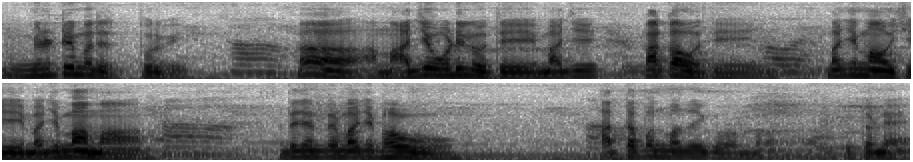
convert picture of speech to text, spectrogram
मिलिटरीमध्येच पूर्वी. हां. माझे वडील होते माझे काका होते माझे मावशे माझे मामा त्याच्यानंतर माझे भाऊ आता पण माझा एक पुतण्या आहे.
